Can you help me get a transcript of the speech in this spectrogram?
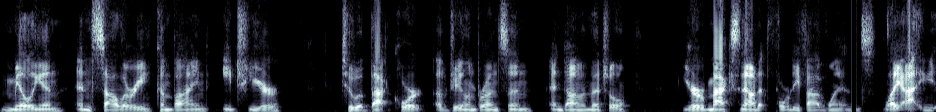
million in salary combined each year to a backcourt of Jalen Brunson and Donovan Mitchell, you're maxing out at 45 wins. Like I,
